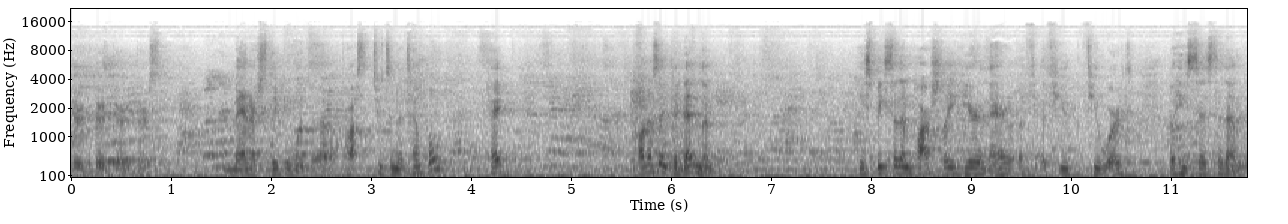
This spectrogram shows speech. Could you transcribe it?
they're, they're, they're, men are sleeping with uh, prostitutes in the temple. Okay, Paul doesn't condemn them. He speaks to them partially here and there, a, f- a few few words, but he says to them,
